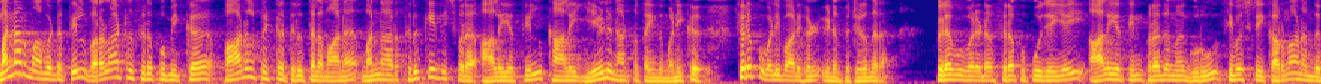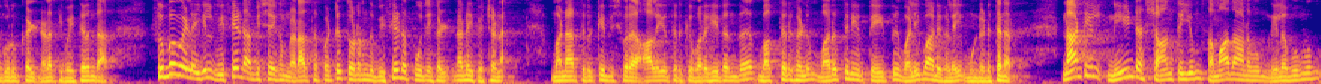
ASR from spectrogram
மன்னார் மாவட்டத்தில் வரலாற்று சிறப்புமிக்க பாடல் பெற்ற திருத்தலமான மன்னார் திருக்கேதீஸ்வர ஆலயத்தில் காலை ஏழு நாற்பத்தைந்து மணிக்கு சிறப்பு வழிபாடுகள் இடம்பெற்றிருந்தன. பிளவு வருட சிறப்பு பூஜையை ஆலயத்தின் பிரதம குரு சிவஸ்ரீ கருணானந்த குருக்கள் நடத்தி வைத்திருந்தார். சுபவேளையில் விசேட அபிஷேகம் நடாத்தப்பட்டு தொடர்ந்து விசேட பூஜைகள் நடைபெற்றன. மன்னார் திருக்கேதீஸ்வர ஆலயத்திற்கு வருகை தந்த பக்தர்களும் மருத்துநீர் தேய்த்து வழிபாடுகளை முன்னெடுத்தனர். நாட்டில் நீண்ட சாந்தியும் சமாதானமும் நிலவும்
